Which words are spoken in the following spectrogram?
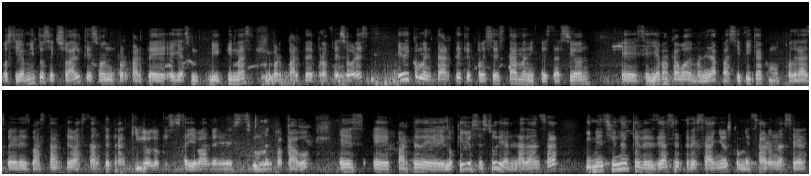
hostigamiento sexual que son por parte, ellas víctimas por parte de profesores. Y de comentarte que pues esta manifestación eh, se lleva a cabo de manera pacífica, como podrás ver es bastante, bastante tranquilo lo que se está llevando en este momento a cabo. Es eh, parte de lo que ellos estudian, la danza, y mencionan que desde hace tres años comenzaron a ser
